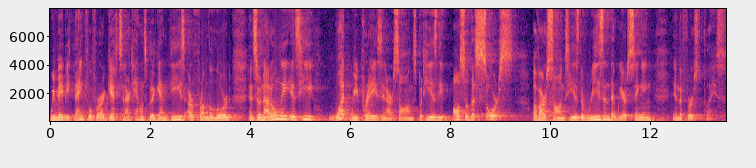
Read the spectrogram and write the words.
We may be thankful for our gifts and our talents, but again, these are from the Lord. And so not only is He what we praise in our songs, but He is the, also the source of our songs. He is the reason that we are singing in the first place.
